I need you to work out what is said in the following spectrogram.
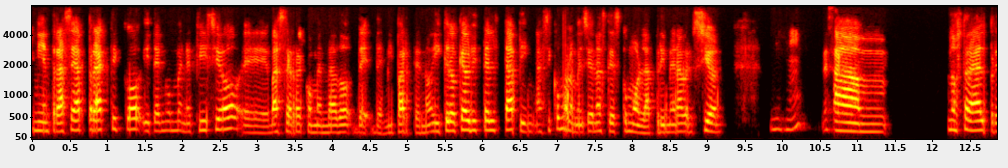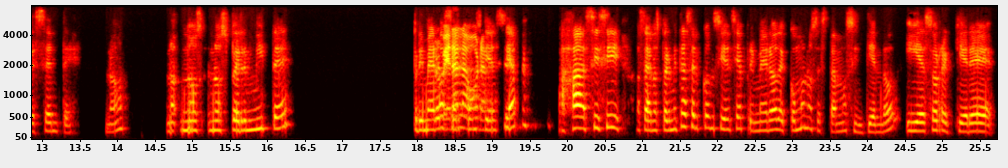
mientras sea práctico y tenga un beneficio, eh, va a ser recomendado de, de, mi parte, ¿no? Y creo que ahorita el tapping, así como lo mencionas, que es como la primera versión, uh -huh. um, nos trae al presente, ¿no? no nos, nos permite primero Volver hacer conciencia. Ajá, sí, sí. O sea, nos permite hacer conciencia primero de cómo nos estamos sintiendo y eso requiere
